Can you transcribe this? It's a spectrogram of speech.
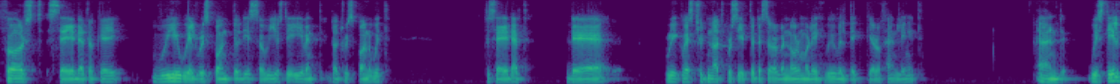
first say that, okay, we will respond to this. So we use the event.respond with to say that the request should not proceed to the server normally. We will take care of handling it. And we still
